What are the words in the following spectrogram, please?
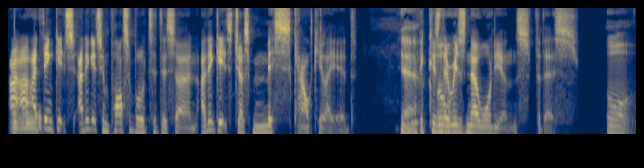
I, I- I think it's I think it's impossible to discern. I think it's just miscalculated yeah, because or, there is no audience for this. or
